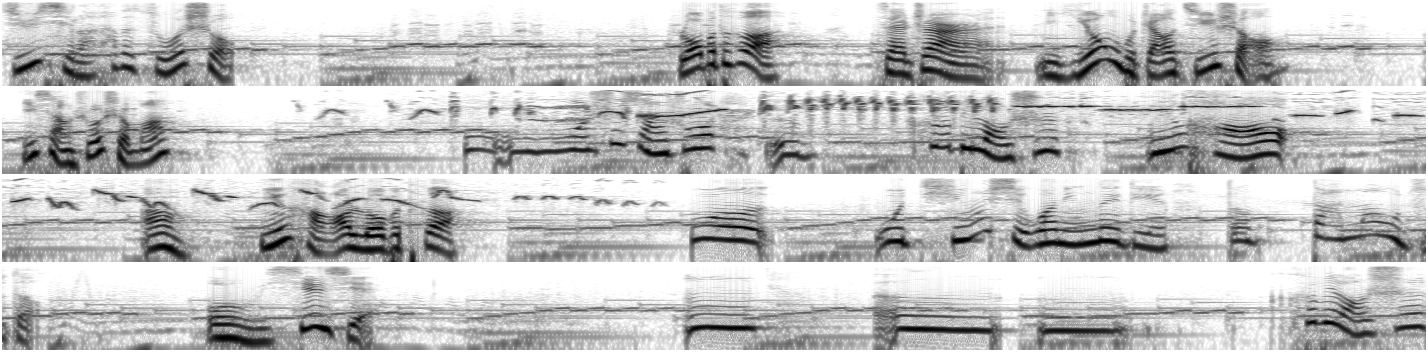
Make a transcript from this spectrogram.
举起了他的左手。罗伯特，在这儿你用不着举手。你想说什么？我我是想说，呃，科比老师，您好。哦，您好，罗伯特。我我挺喜欢您那顶大大帽子的。哦，谢谢。嗯嗯嗯，科比老师，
